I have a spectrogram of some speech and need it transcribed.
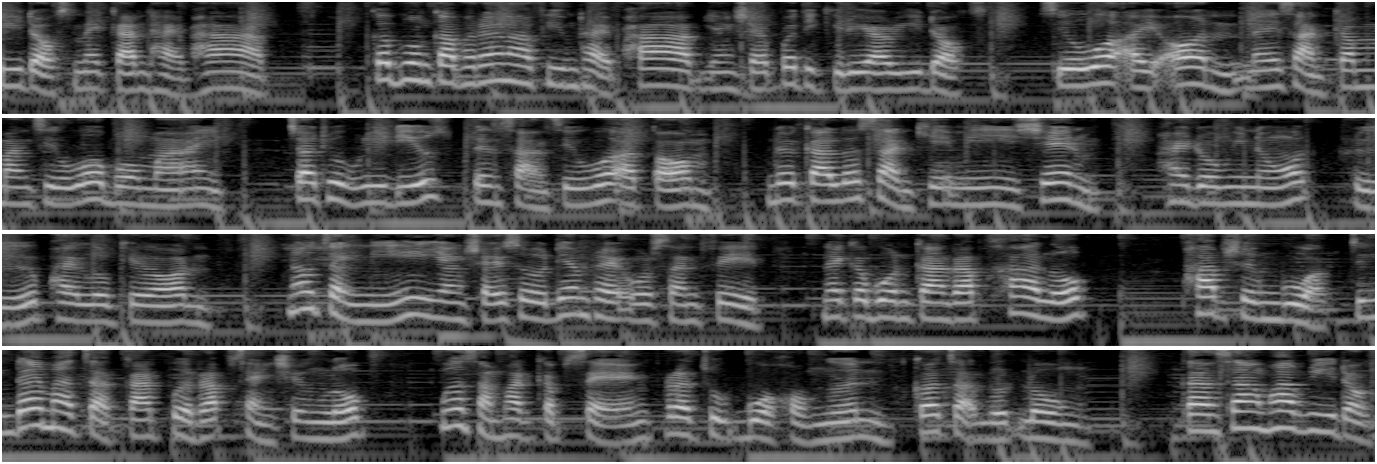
Redox ในการถ่ายภาพ กระบวนการพัฒนาฟิล์มถ่ายภาพยังใช้ปฏิกิริยา Redox Silver Ion ในสารกำมัน Silver Bromide จะถูก reduce เป็นสาร Silver Atom โดยการลดสารเคมี เช่น ไฮโดรวิโนสหรือไพโลเครอน นอกจากนี้ยังใช้โซเดียมไทโอซัลเฟต ในกระบวนการรับค่าลบ ภาพเชิงบวกจึงได้มาจากการเปิดรับแสงเชิงลบ เมื่อสัมผัสกับแสงประจุบวกของเงินก็จะลดลง การสร้างภาพรีดอก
